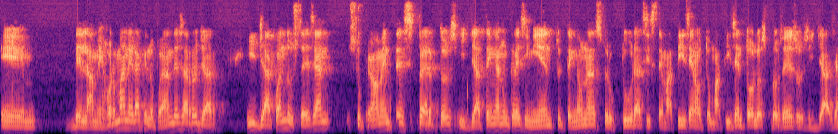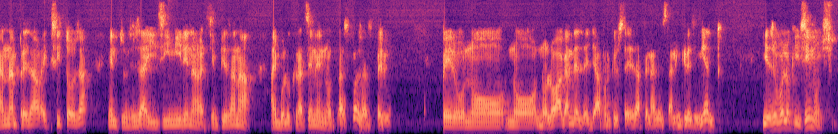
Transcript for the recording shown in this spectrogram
eh, de la mejor manera que lo puedan desarrollar y ya cuando ustedes sean supremamente expertos y ya tengan un crecimiento y tengan una estructura, sistematicen, automaticen todos los procesos y ya sean una empresa exitosa, entonces ahí sí miren a ver si empiezan a, involucrarse en, en otras cosas, pero, pero no, no, no lo hagan desde ya porque ustedes apenas están en crecimiento. Y eso fue lo que hicimos,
